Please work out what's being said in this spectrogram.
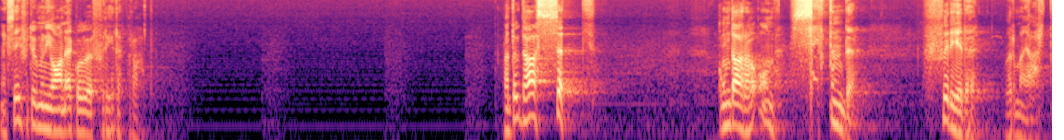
En ek sê vir Dominee Johan ek wil oor vrede praat. Want ook daar sit kom daar 'n ontsettende vrede oor my hart.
